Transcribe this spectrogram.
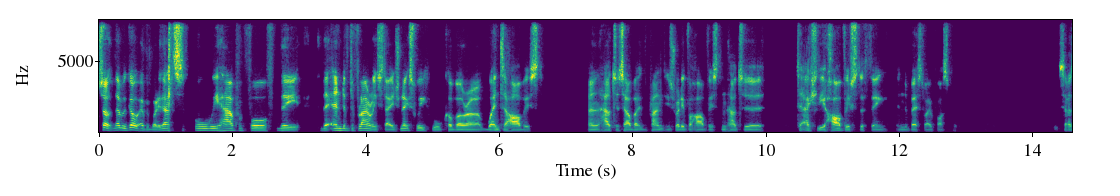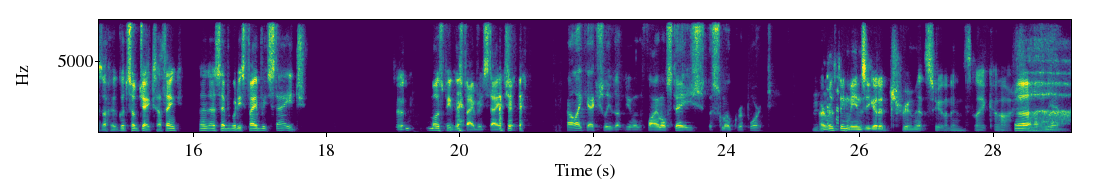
So there we go, everybody. That's all we have for the the end of the flowering stage. Next week we'll cover uh, when to harvest and how to tell that the plant is ready for harvest and how to to actually harvest the thing in the best way possible. Sounds like a good subject, I think. And that's everybody's favorite stage. Most people's favorite stage. I like actually the you know the final stage, the smoke report. Harvesting means you got to trim it soon, and it's like, oh, shit. Ugh.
